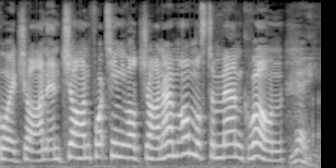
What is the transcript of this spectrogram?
boy Jon. And Jon, 14 year old Jon, I'm almost a man grown. Yeah, he,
